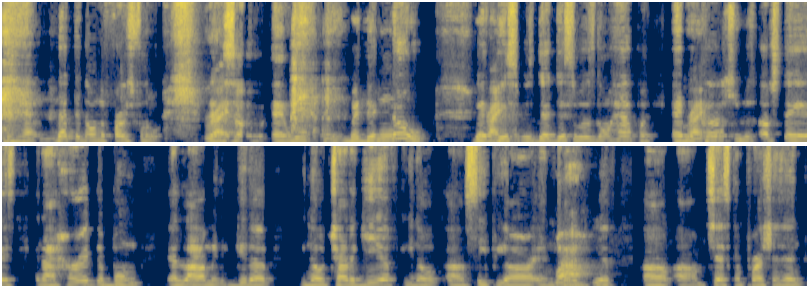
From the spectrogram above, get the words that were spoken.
and had nothing on the first floor. And right. so, and we, but didn't know that Right. this was that this was going to happen. And Right. because she was upstairs, and I heard the boom, it allowed me to get up. You know, try to give you know uh, CPR and Wow. try to give um, um, chest compressions and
